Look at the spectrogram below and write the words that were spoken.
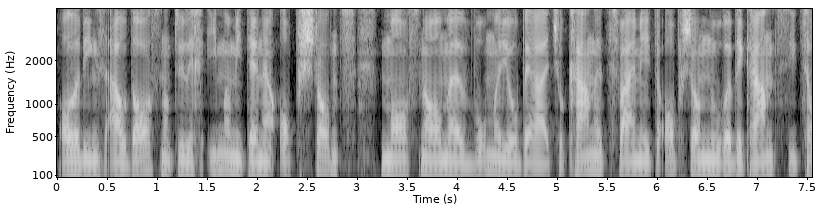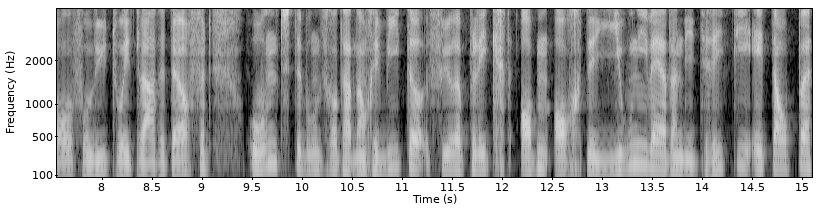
Allerdings auch das natürlich immer mit diesen Abstandsmaßnahmen, wo wir ja bereits schon kennen. Zwei Meter Abstand, nur eine begrenzte Zahl von Leuten, die in die Läden dürfen. Und der Bundesrat hat noch ein weiter geblickt. Ab dem 8. Juni wäre dann die dritte Etappe,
